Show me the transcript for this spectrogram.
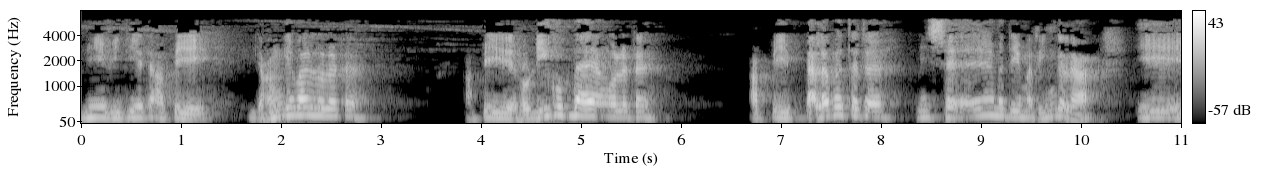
මේ විදියට අපේ ගංගෙවල් වලට අපේ රොඩි කුබ්බෑයන් වලට අපේ පළවතට මේ සෑම දෙම රිංගලා ඒ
